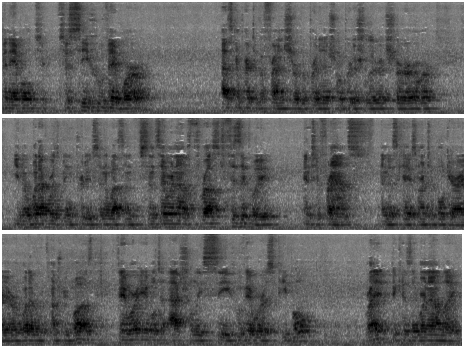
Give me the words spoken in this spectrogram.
been able to, to see who they were as compared to the French or the British or British literature or you know whatever was being produced in the West. And since they were now thrust physically into France, in this case, or into Bulgaria or whatever the country was, they were able to actually see who they were as people, right? Because they were now like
